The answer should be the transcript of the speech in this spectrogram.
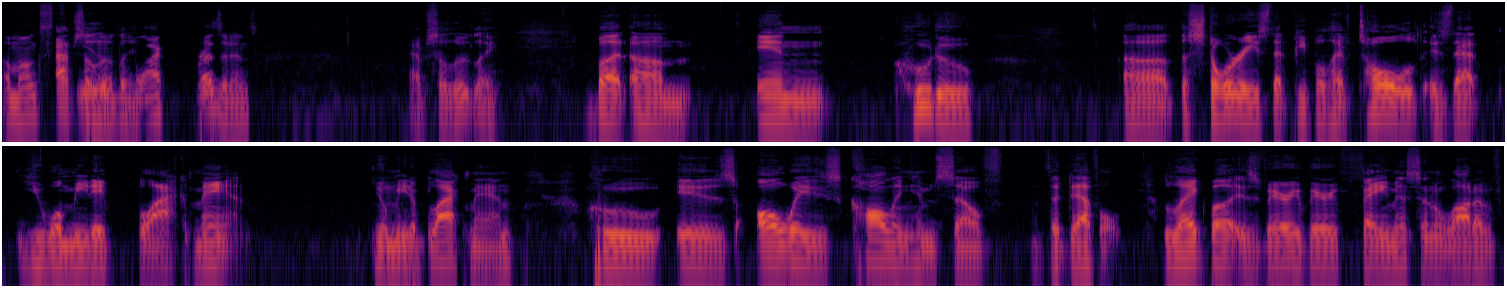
amongst Absolutely. you know, the black residents. Absolutely. But um, in hoodoo, uh, the stories that people have told is that you will meet a black man. You'll meet a black man who is always calling himself the devil. Legba is very, very famous in a lot of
